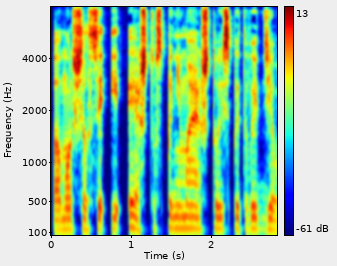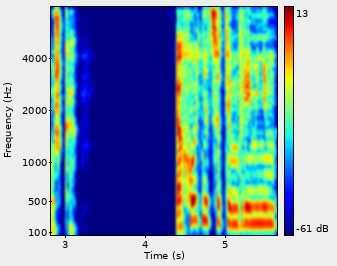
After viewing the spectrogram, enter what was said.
Поморщился и Эштус, понимая, что испытывает девушка. Охотница тем временем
